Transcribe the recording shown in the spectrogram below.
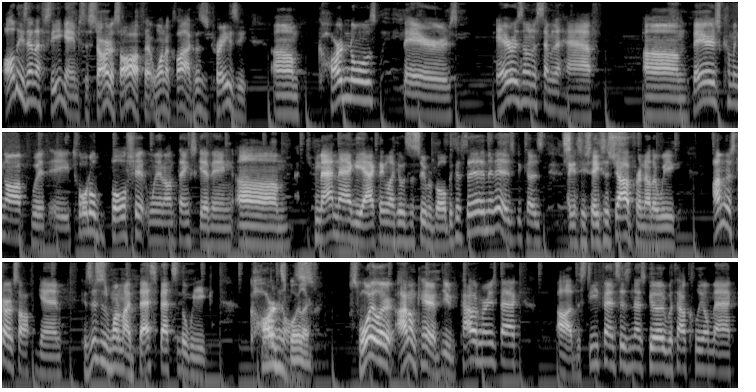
All these NFC games to start us off at one o'clock. This is crazy. Um, Cardinals, Bears, Arizona seven and a half. Um, Bears coming off with a total bullshit win on Thanksgiving. Um, Matt Nagy acting like it was the Super Bowl because to him it is because I guess he takes his job for another week. I'm going to start us off again because this is one of my best bets of the week. Cardinals. Spoiler. Spoiler. I don't care, dude. Kyler Murray's back. Uh, this defense isn't as good without Khalil Mack.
